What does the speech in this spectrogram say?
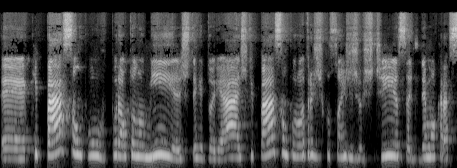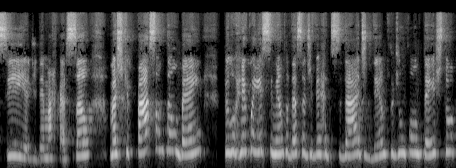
é, que passam por, por autonomias territoriais, que passam por outras discussões de justiça, de democracia, de demarcação, mas que passam também pelo reconhecimento dessa diversidade dentro de um contexto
